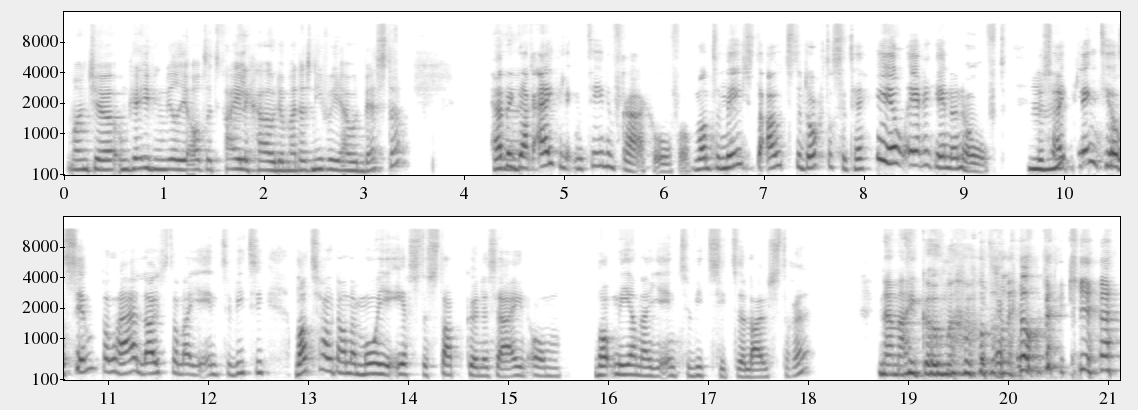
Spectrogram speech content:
want je omgeving wil je altijd veilig houden, maar dat is niet voor jou het beste heb ik daar eigenlijk meteen een vraag over. Want de meeste oudste dochters zitten heel erg in hun hoofd. Dus mhm. hij klinkt heel simpel, hè? luister naar je intuïtie. Wat zou dan een mooie eerste stap kunnen zijn om wat meer naar je intuïtie te luisteren? Naar mij komen, want dan help ik je.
